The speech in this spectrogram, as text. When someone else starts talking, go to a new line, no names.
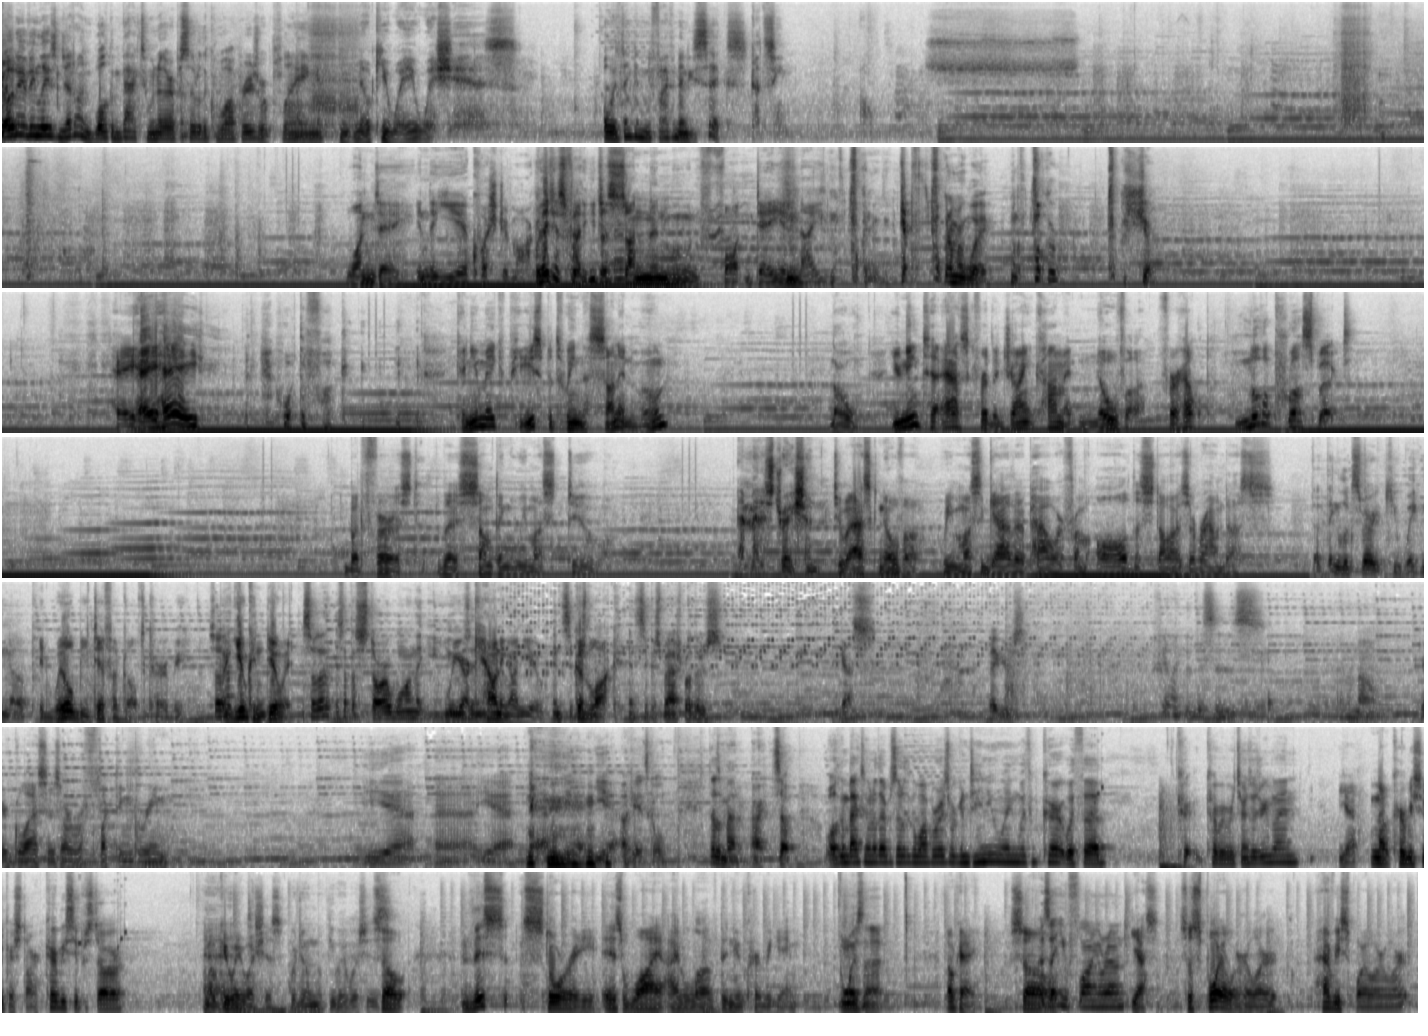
Good evening, ladies and gentlemen. Welcome back to another episode of the Cooperators. We're playing.
Milky Way wishes.
Oh, it's 1995 and 96.
Cutscene. One day in the year question mark.
Were they just fighting each other?
the sun and moon fought day and night.
Fucking get the fuck out of my way, motherfucker. Shit.
Hey, hey, hey!
What the fuck?
Can you make peace between the sun and moon?
No.
You need to ask for the giant comet Nova for help.
Another prospect.
But first, there's something we must do.
Administration.
To ask Nova, we must gather power from all the stars around us.
That thing looks very cute waking up.
It will be difficult, Kirby,
So
but
that-
you can do it.
So that, is that the star wand that you use
We are
in,
counting on you.
in Super
Good luck.
In Super Smash Brothers?
Yes.
Figures. I feel like that this is... I don't know.
Your glasses are reflecting green.
Yeah, uh, yeah, yeah, yeah, yeah. Okay, it's cool. Doesn't matter. All right, so welcome back to another episode of the Cooperators. We're continuing with Kurt with uh, Kirby Returns to Dreamland,
Yeah. No, Kirby Super Star.
Kirby Super
Star.
Milky
Way Wishes.
We're doing Milky Way Wishes.
So, this story is why I love the new Kirby game.
what is that?
Okay, so
Is that you flying around?
Yes. So spoiler alert, heavy spoiler alert.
